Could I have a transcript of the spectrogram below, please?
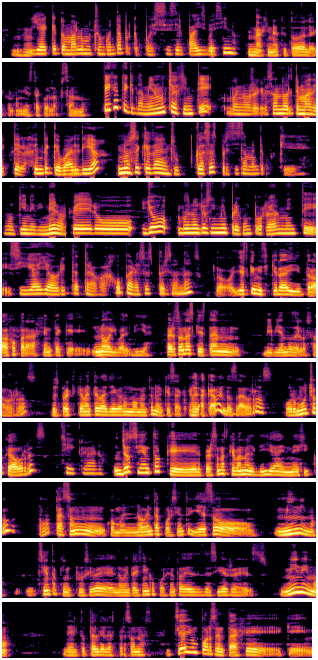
Y hay que tomarlo mucho en cuenta porque pues es el país vecino. imagínate toda la economía está colapsando Fíjate que también mucha gente, bueno, regresando al tema de, de la gente que va al día, no se queda en sus casas precisamente porque no tiene dinero. Pero yo, bueno, yo sí me pregunto realmente si hay ahorita trabajo para esas personas. No, y es que ni siquiera hay trabajo para gente que no iba al día. Personas que están viviendo de los ahorros, pues prácticamente va a llegar un momento en el que se ac- acaben los ahorros. Por mucho que ahorres. Sí, claro. Yo siento que personas que van al día en México, puta, son como el 90% y eso mínimo. Siento que inclusive el 95% es decir, es mínimo del total de las personas. Sí hay un porcentaje que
